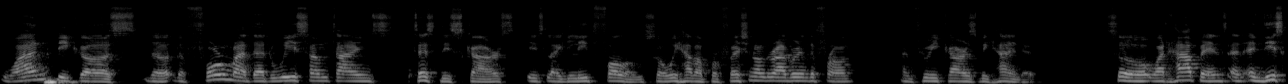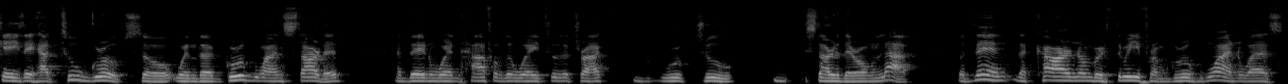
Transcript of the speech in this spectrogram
One because the the format that we sometimes test these cars is like lead follow. So we have a professional driver in the front and three cars behind it. So what happens, and in this case they had two groups. So when the group one started, and then went half of the way through the track, group two started their own lap. But then the car number three from group one was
